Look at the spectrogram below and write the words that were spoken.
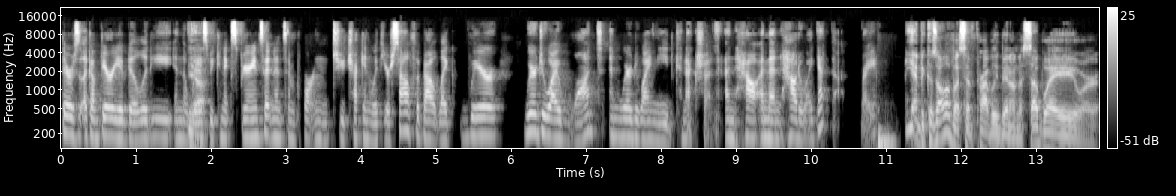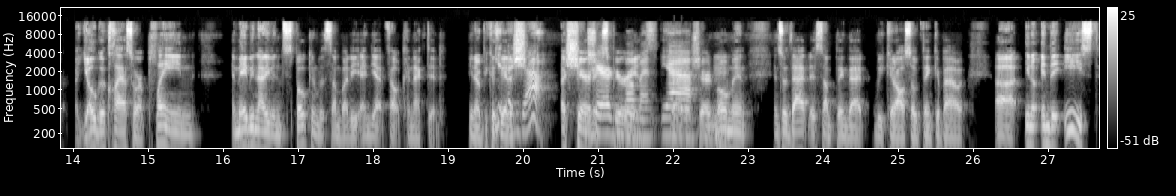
there's like a variability in the ways Yeah. we can experience it and it's important to check in with yourself about like where where do i want and where do i need connection and how and then how do i get that right Yeah, because all of us have probably been on a subway or a yoga class or a plane, and maybe not even spoken with somebody, and yet felt connected. You know, because we had a, yeah a shared, Shared experience, moment, right? yeah. a shared Mhm. moment, and so that is something that we could also think about. Uh, you know, in the East,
